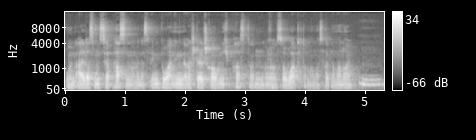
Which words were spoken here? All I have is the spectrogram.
Und all das muss ja passen. Und wenn das irgendwo an irgendeiner Stellschraube nicht passt, dann uh, so what, dann machen wir es halt nochmal neu. Mhm.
